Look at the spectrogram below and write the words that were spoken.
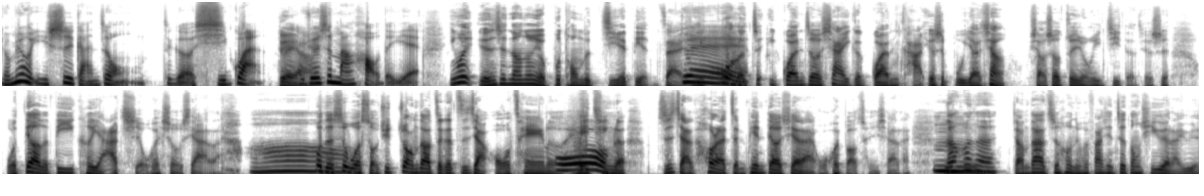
有没有仪式感这种这个习惯？对啊，我觉得是蛮好的耶。因为人生当中有不同的节点在，你过了这一关之后，下一个关卡又是不一样。像小时候最容易记得就是我掉的第一颗牙齿，我会收下来，哦，或者是我手去撞到这个指甲 O 青了、哦。黑青了，指甲后来整片掉下来，我会保存下来。嗯，然后呢，长大之后你会发现这东西越来越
